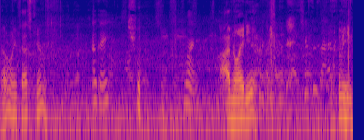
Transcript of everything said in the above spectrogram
I don't know if that's him. Okay. what? I have no idea. Just. I mean,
